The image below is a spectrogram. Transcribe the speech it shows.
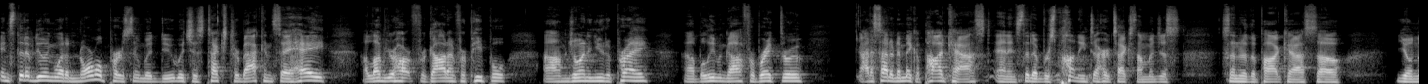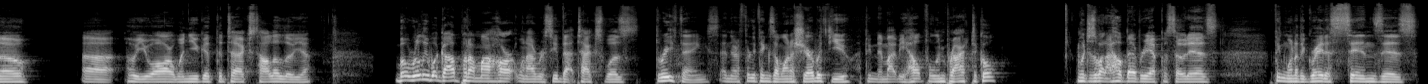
instead of doing what a normal person would do, which is text her back and say, Hey, I love your heart for God and for people. I'm joining you to pray, uh, believe in God for breakthrough. I decided to make a podcast. And instead of responding to her text, I'm going to just send her the podcast. So you'll know uh, who you are when you get the text. Hallelujah. But really, what God put on my heart when I received that text was three things. And there are three things I want to share with you. I think they might be helpful and practical, which is what I hope every episode is. I think one of the greatest sins is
